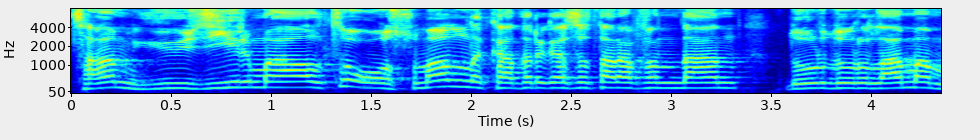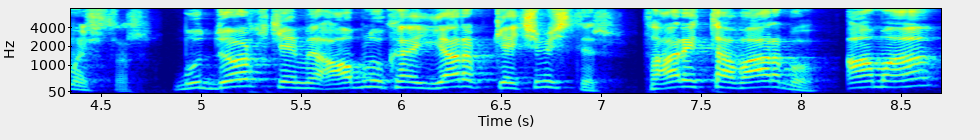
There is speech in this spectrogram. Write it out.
tam 126 Osmanlı kadırgası tarafından durdurulamamıştır. Bu dört gemi ablukayı yarıp geçmiştir. Tarihte var bu. Ama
